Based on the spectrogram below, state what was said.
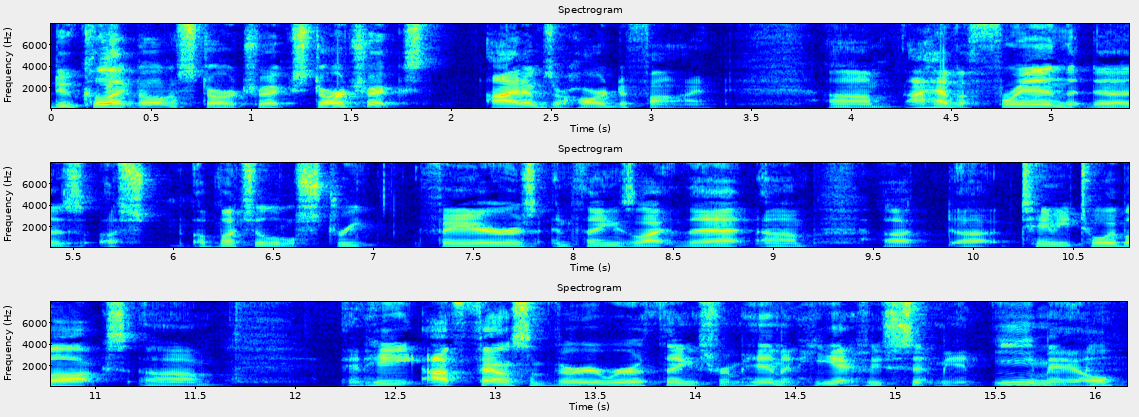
do collect a lot of Star Trek. Star Trek items are hard to find. Um, I have a friend that does a bunch of little street fairs and things like that. Um, uh, uh, Timmy Toy Box, um, and he I've found some very rare things from him, and he actually sent me an email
